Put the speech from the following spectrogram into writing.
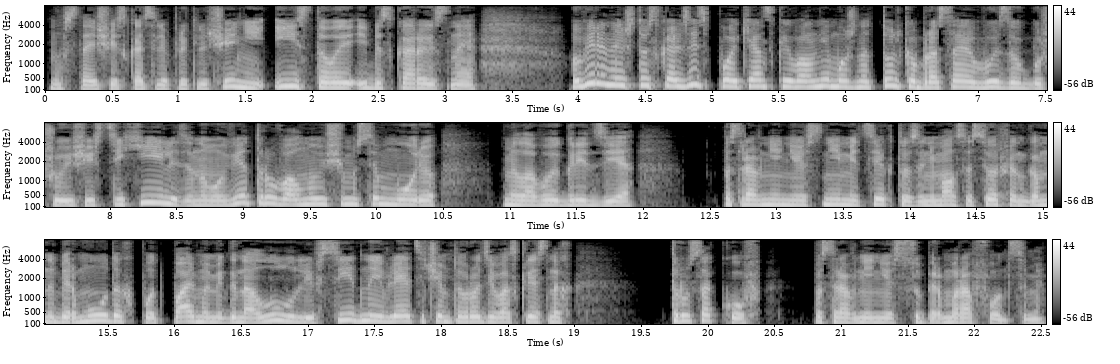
Настоящие искатели приключений, истовые и бескорыстные, уверенные, что скользить по океанской волне можно только бросая вызов бушующей стихии, ледяному ветру, волнующемуся морю, меловой гряде — по сравнению с ними, те, кто занимался серфингом на Бермудах, под пальмами Гонолулу или в Сидне, являются чем-то вроде воскресных трусаков по сравнению с супермарафонцами.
